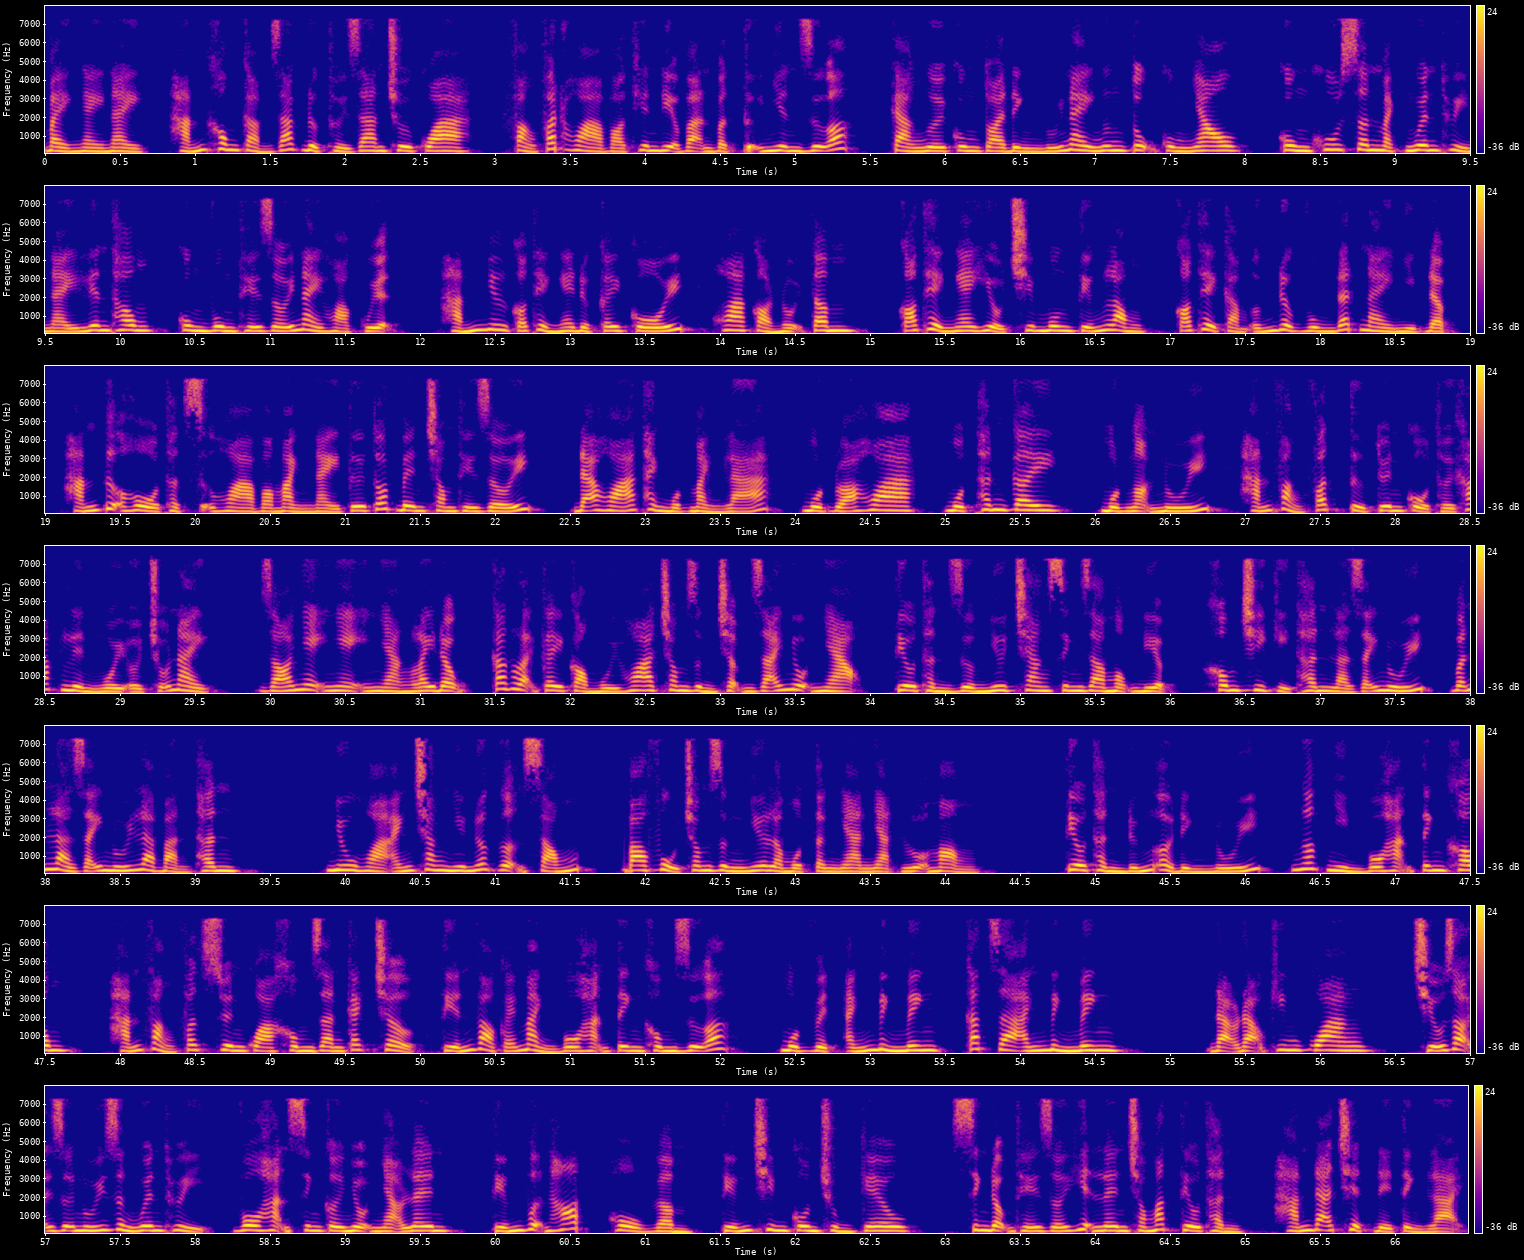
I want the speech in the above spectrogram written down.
bảy ngày này, hắn không cảm giác được thời gian trôi qua, phẳng phất hòa vào thiên địa vạn vật tự nhiên giữa, cả người cùng tòa đỉnh núi này ngưng tụ cùng nhau, cùng khu sơn mạch nguyên thủy này liên thông, cùng vùng thế giới này hòa quyện. Hắn như có thể nghe được cây cối, hoa cỏ nội tâm, có thể nghe hiểu chim muông tiếng lòng, có thể cảm ứng được vùng đất này nhịp đập, hắn tựa hồ thật sự hòa vào mảnh này tươi tốt bên trong thế giới, đã hóa thành một mảnh lá, một đóa hoa, một thân cây, một ngọn núi, hắn phẳng phất từ tuyên cổ thời khắc liền ngồi ở chỗ này, gió nhẹ nhẹ nhàng lay động, các loại cây cỏ mùi hoa trong rừng chậm rãi nhộn nhạo, tiêu thần dường như trang sinh ra mộng điệp, không chi kỳ thân là dãy núi, vẫn là dãy núi là bản thân. Nhu hòa ánh trăng như nước gợn sóng, bao phủ trong rừng như là một tầng nhàn nhạt lụa mỏng. Tiêu thần đứng ở đỉnh núi, ngước nhìn vô hạn tinh không, hắn phẳng phất xuyên qua không gian cách trở, tiến vào cái mảnh vô hạn tinh không giữa, một vệt ánh bình minh, cắt ra ánh bình minh. Đạo đạo kim quang, chiếu rọi giữa núi rừng nguyên thủy, vô hạn sinh cơ nhộn nhạo lên, tiếng vượn hót, hổ gầm, tiếng chim côn trùng kêu, sinh động thế giới hiện lên trong mắt tiêu thần, hắn đã triệt để tỉnh lại.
